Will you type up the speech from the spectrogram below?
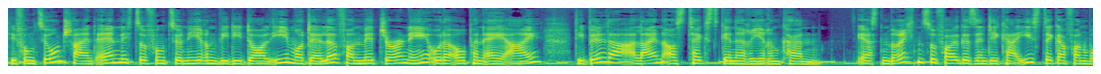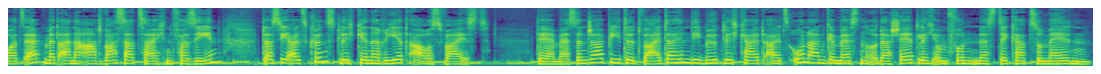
Die Funktion scheint ähnlich zu funktionieren wie die DALL-E-Modelle von Midjourney oder OpenAI, die Bilder allein aus Text generieren können. Ersten Berichten zufolge sind die KI-Sticker von WhatsApp mit einer Art Wasserzeichen versehen, das sie als künstlich generiert ausweist. Der Messenger bietet weiterhin die Möglichkeit, als unangemessen oder schädlich empfundene Sticker zu melden.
